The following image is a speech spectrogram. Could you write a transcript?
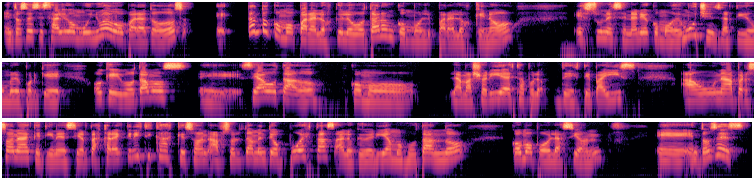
entonces es algo muy nuevo para todos, eh, tanto como para los que lo votaron como para los que no. Es un escenario como de mucha incertidumbre porque, ok, votamos, eh, se ha votado como la mayoría de, esta, de este país a una persona que tiene ciertas características que son absolutamente opuestas a lo que veríamos votando como población. Entonces,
